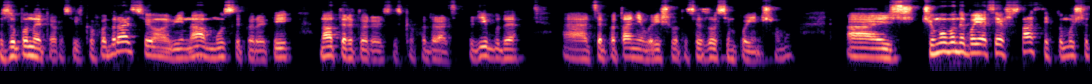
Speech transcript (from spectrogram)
зупинити Російську Федерацію, війна мусить перейти на територію Російської Федерації. Тоді буде це питання вирішуватися зовсім по іншому. А, чому вони бояться F-16? Тому що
